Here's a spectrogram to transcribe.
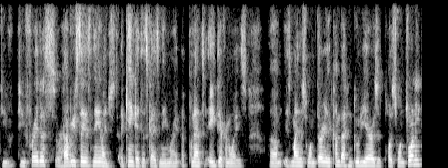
Freitas, or however you say his name, I just I can't get this guy's name right. I pronounced it eight different ways. Um, is minus 130. The comeback in Gutierrez is plus 120.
